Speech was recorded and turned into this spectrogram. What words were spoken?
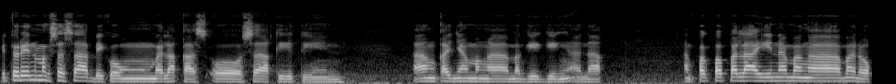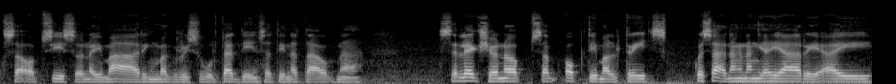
Ito rin magsasabi kung malakas o sakitin ang kanyang mga magiging anak. Ang pagpapalahi ng mga manok sa off-season ay maaring magresulta din sa tinatawag na selection of suboptimal traits kung saan ang nangyayari ay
